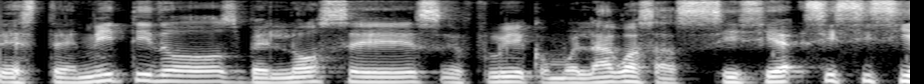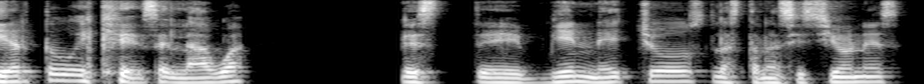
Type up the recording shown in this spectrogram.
Este, nítidos, veloces, eh, fluye como el agua, o sea, sí, sí, sí, sí, cierto, güey, que es el agua. Este, bien hechos, las transiciones.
